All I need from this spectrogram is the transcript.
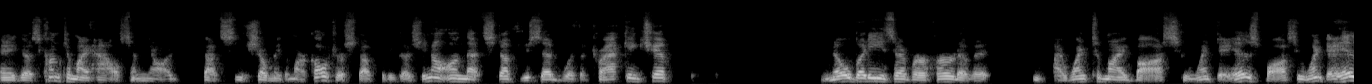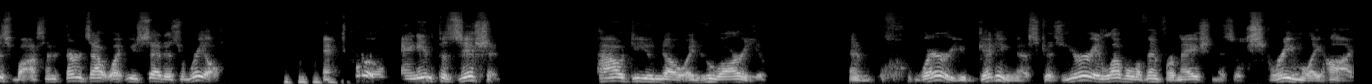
And he goes, Come to my house. And, you know, that's, he showed me the MK Ultra stuff, but he goes, You know, on that stuff you said with a tracking chip, nobody's ever heard of it. I went to my boss, who went to his boss, who went to his boss, and it turns out what you said is real and true and in position. How do you know and who are you? And where are you getting this? Because your level of information is extremely high.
